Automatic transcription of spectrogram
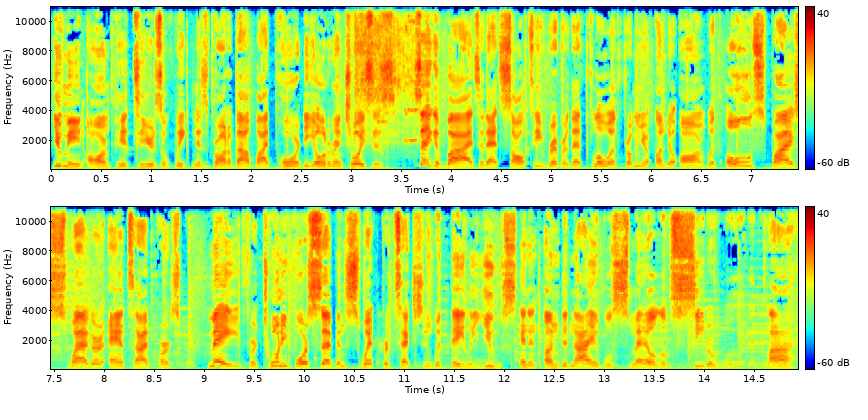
You mean armpit tears of weakness brought about by poor deodorant choices? Say goodbye to that salty river that floweth from your underarm with Old Spice Swagger Anti-Perspirant. Made for 24-7 sweat protection with daily use and an undeniable smell of cedarwood and lime.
